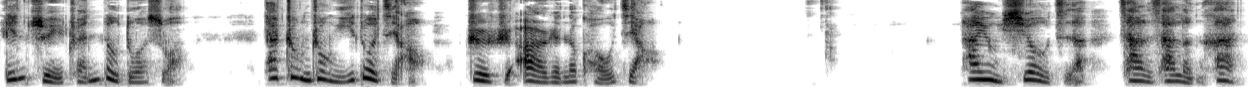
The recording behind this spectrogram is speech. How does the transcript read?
连嘴唇都哆嗦。他重重一跺脚，制止二人的口角。他用袖子擦了擦冷汗，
